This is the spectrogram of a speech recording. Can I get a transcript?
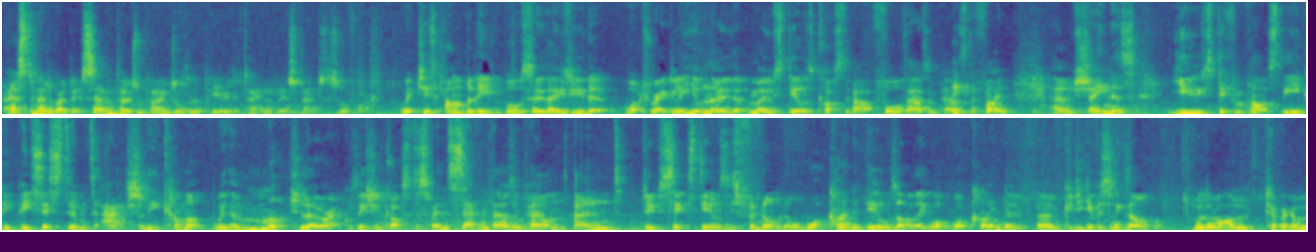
estimate about seven thousand pounds over the period of time that we've spent so far. Which is unbelievable. So those of you that watch regularly, you'll know that most deals cost about four thousand pounds to find. Um, Shane has used different parts of the EPP system to actually come up with a much lower acquisition cost. To spend seven thousand pounds and do six deals is phenomenal. What kind of deals are they? What what kind of? Um, could you give us an example? Well, they're all typical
